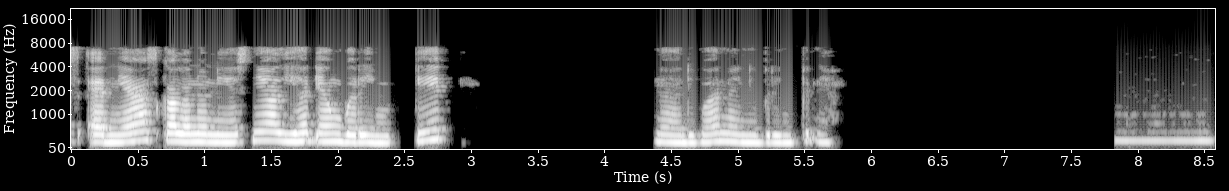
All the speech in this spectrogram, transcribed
SN-nya skala noniusnya lihat yang berimpit. Nah, di mana ini berimpitnya? Hmm.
